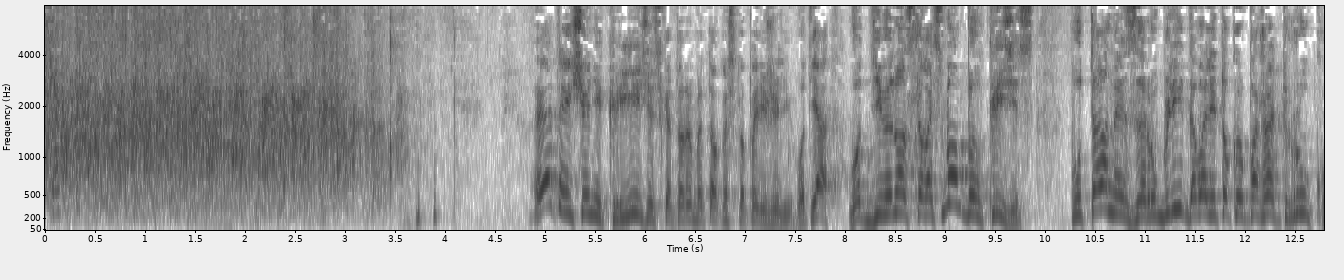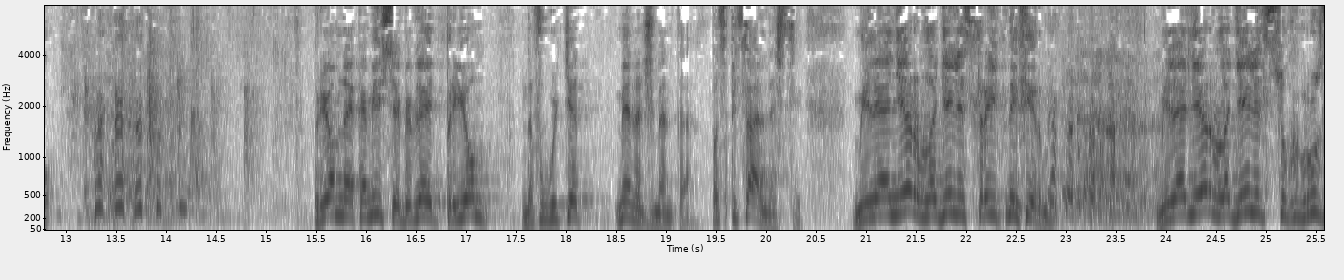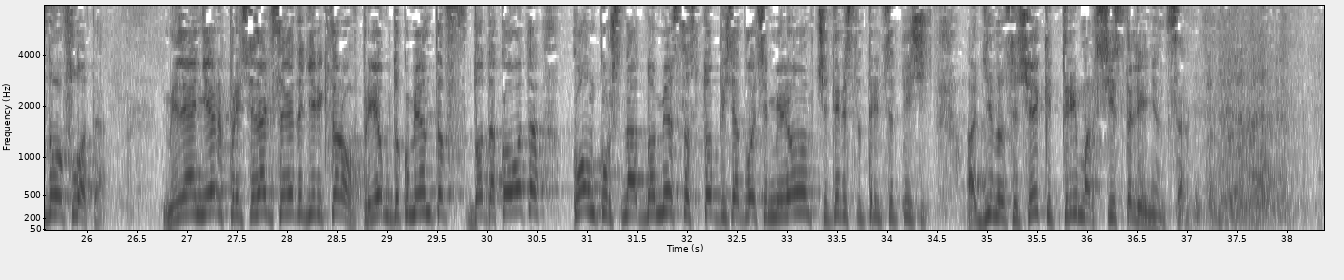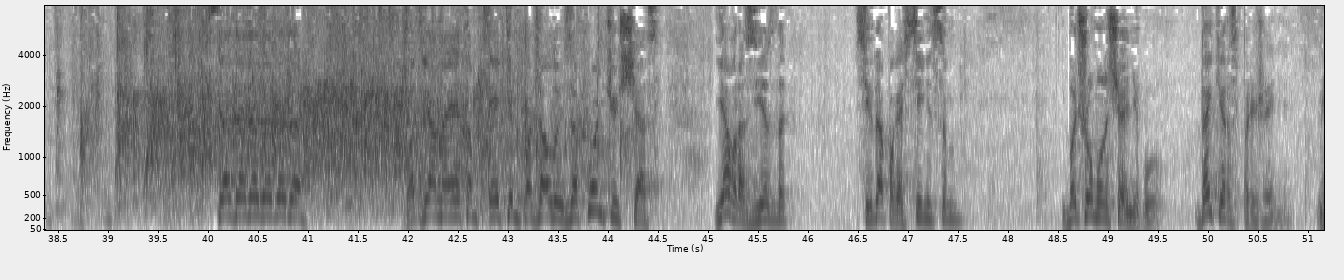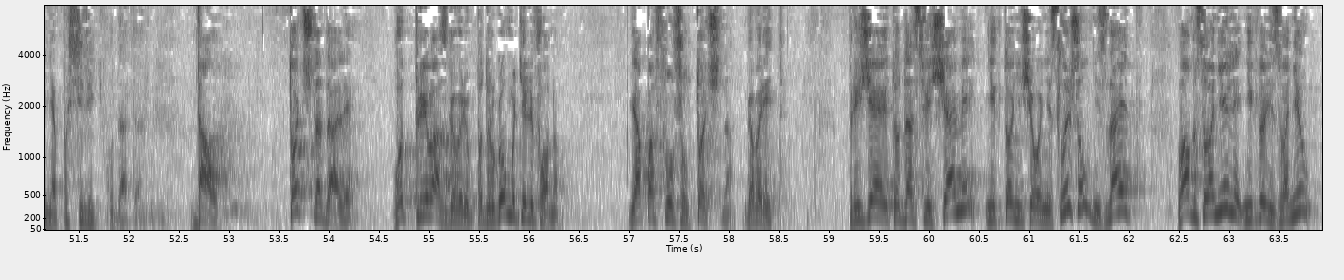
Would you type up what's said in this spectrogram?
Это еще не кризис, который мы только что пережили. Вот я, вот в 98-м был кризис. Путаны за рубли давали только пожать руку. Приемная комиссия объявляет прием на факультет менеджмента по специальности. Миллионер, владелец строительной фирмы. Миллионер, владелец сухогрузного флота. Миллионер, председатель совета директоров. Прием документов до такого-то. Конкурс на одно место 158 миллионов 430 тысяч. 11 человек и 3 марксиста-ленинца. Да-да-да-да-да. Вот я на этом, этим, пожалуй, закончу сейчас. Я в разъездах, всегда по гостиницам. Большому начальнику дайте распоряжение меня поселить куда-то. Дал. Точно дали? Вот при вас говорю, по другому телефону. Я послушал точно, говорит. Приезжаю туда с вещами, никто ничего не слышал, не знает. Вам звонили? Никто не звонил.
